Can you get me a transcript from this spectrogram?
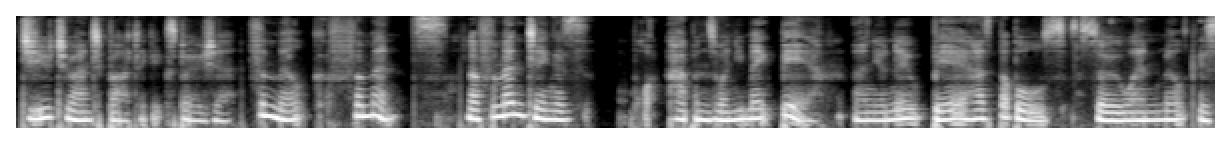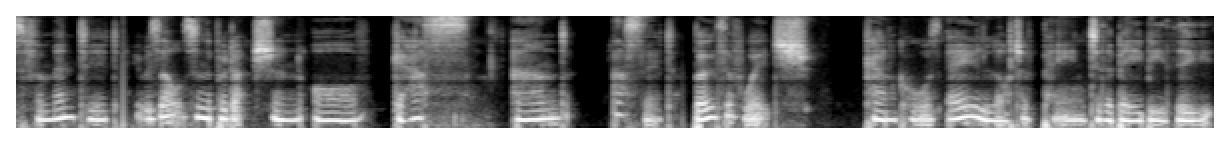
due to antibiotic exposure, the milk ferments. Now, fermenting is what happens when you make beer, and you know beer has bubbles. So, when milk is fermented, it results in the production of gas and acid, both of which can cause a lot of pain to the baby. The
